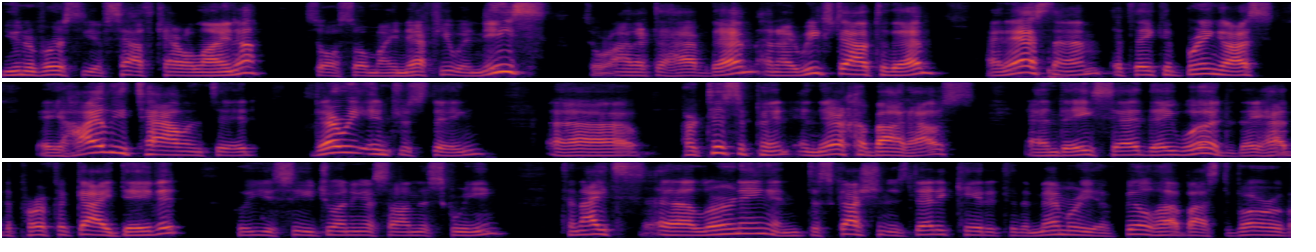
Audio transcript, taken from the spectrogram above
University of South Carolina. He's also my nephew and niece, so we're honored to have them. And I reached out to them and asked them if they could bring us a highly talented, very interesting uh, participant in their Chabad house. And they said they would. They had the perfect guy, David, who you see joining us on the screen. Tonight's uh, learning and discussion is dedicated to the memory of Bilha Bas of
